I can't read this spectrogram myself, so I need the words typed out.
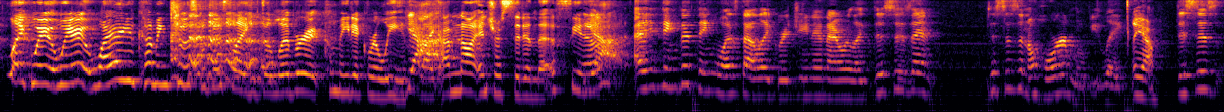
like wait wait why are you coming to us with this like deliberate comedic relief Yeah. like i'm not interested in this you know yeah. I think the thing was that like Regina and I were like, this isn't this isn't a horror movie. Like yeah this is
